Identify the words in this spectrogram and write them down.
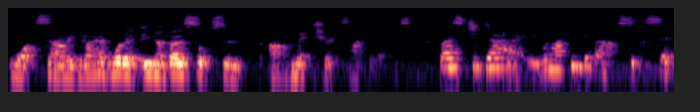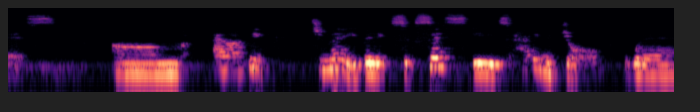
what salary did I have, whatever, you know, those sorts of uh, metrics, I guess. Whereas today, when I think about success, um, and I think to me, be, success is having a job where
